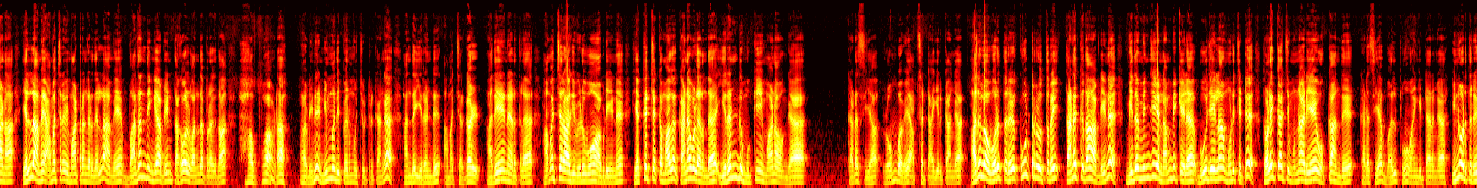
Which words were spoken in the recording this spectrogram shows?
ஆனால் எல்லாமே அமைச்சரவை மாற்றங்கிறது எல்லாமே வதந்திங்க அப்படின்னு தகவல் வந்த பிறகுதான் அப்பாடா! அப்படின்னு நிம்மதி பெருமூச்சு விட்டுருக்காங்க அந்த இரண்டு அமைச்சர்கள். அதே நேரத்தில் அமைச்சராகி விடுவோம் அப்படின்னு எக்கச்சக்கமாக கனவுல இருந்த இரண்டு முக்கியமானவங்க கடைசியாக ரொம்பவே அப்செட் ஆகியிருக்காங்க. அதில் ஒருத்தர் கூட்டுறவுத்துறை தனக்கு தான் அப்படின்னு மிதமிஞ்சிய நம்பிக்கையில் பூஜையெல்லாம் முடிச்சுட்டு தொலைக்காட்சி முன்னாடியே உட்காந்து கடைசியாக பல்பும் வாங்கிட்டாருங்க. இன்னொருத்தர்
